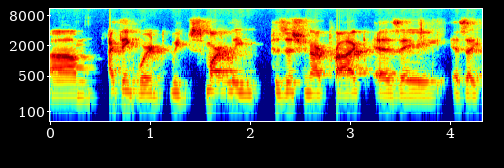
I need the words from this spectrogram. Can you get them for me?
Um, I think we're we smartly position our product as a as a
